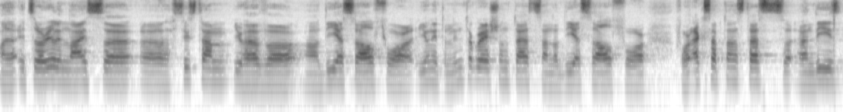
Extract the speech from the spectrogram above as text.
uh, it's a really nice uh, uh, system. You have a, a, DSL for unit and integration tests and a DSL for, for acceptance tests. And these,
